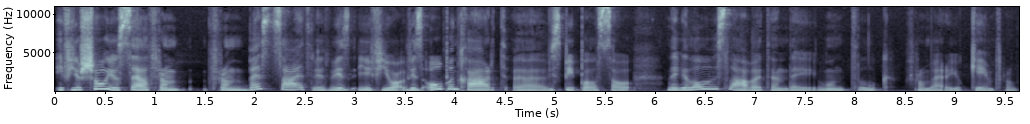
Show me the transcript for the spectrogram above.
if you show yourself from from best side with, with if you with open heart uh, with people, so they will always love it and they won't look from where you came from.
